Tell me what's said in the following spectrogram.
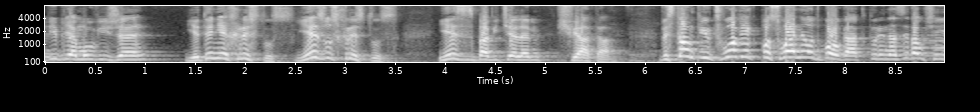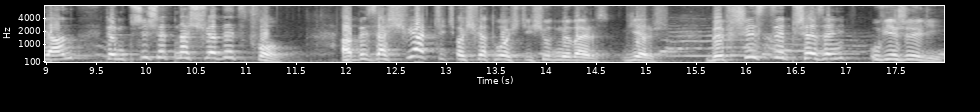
Biblia mówi, że jedynie Chrystus, Jezus Chrystus jest Zbawicielem świata. Wystąpił człowiek posłany od Boga, który nazywał się Jan, ten przyszedł na świadectwo, aby zaświadczyć o światłości, siódmy wers, wiersz, by wszyscy przezeń uwierzyli.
